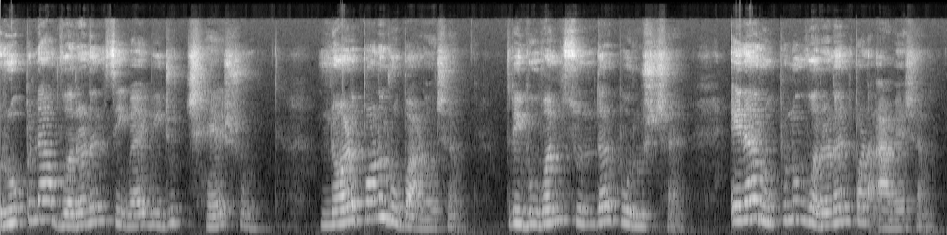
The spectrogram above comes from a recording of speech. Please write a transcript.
રૂપના વર્ણન સિવાય બીજું છે શું? નળ પણ રૂપાળો છે. ત્રિભુવન સુંદર પુરુષ છે. એના રૂપનું વર્ણન પણ આવે છે.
